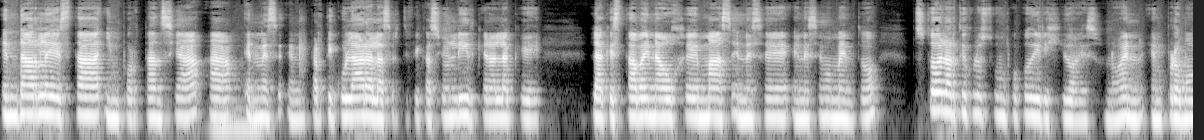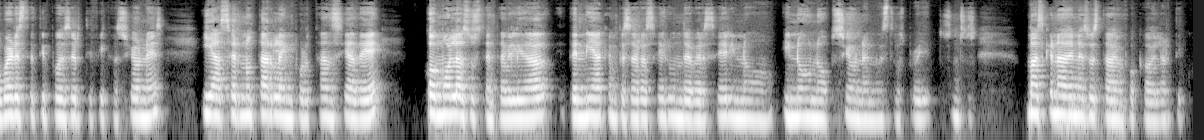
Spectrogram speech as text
en darle esta importancia, a, en, en, particular a la certificación LEED, que era la que, la que estaba en auge más en ese, en ese momento. Entonces, todo el artículo estuvo un poco dirigido a eso, ¿no? En, en promover este tipo de certificaciones y hacer notar la importancia de cómo la sustentabilidad tenía que empezar a ser un deber ser y no, y no una opción en nuestros proyectos. Entonces, más que nada en eso estaba enfocado el artículo.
